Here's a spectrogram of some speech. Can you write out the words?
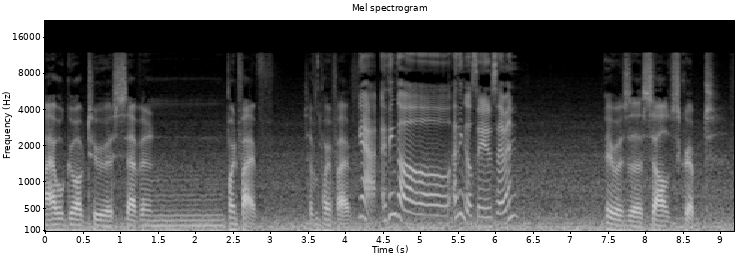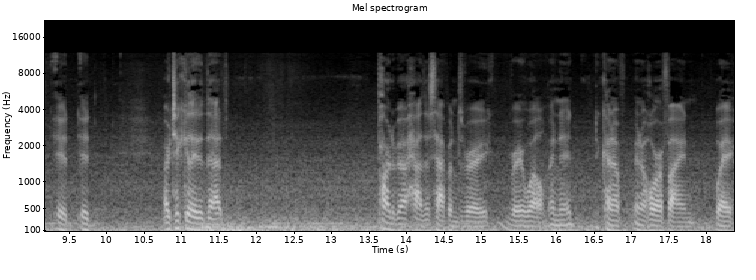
I will go up to a seven point five. Seven point five. yeah, I think I'll. I think I'll say a seven. It was a solid script. It it articulated that part about how this happens very very well, and it kind of in a horrifying way,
